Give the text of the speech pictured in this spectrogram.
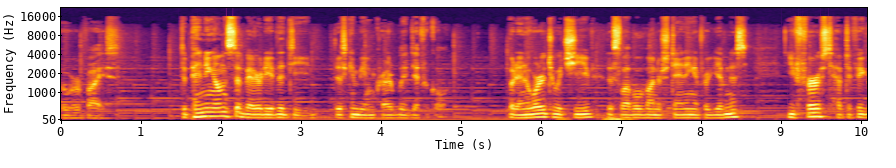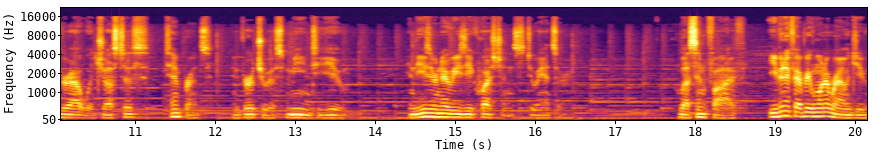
over vice. Depending on the severity of the deed, this can be incredibly difficult. But in order to achieve this level of understanding and forgiveness, you first have to figure out what justice, temperance, and virtuous mean to you. And these are no easy questions to answer. Lesson 5 even if everyone around you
